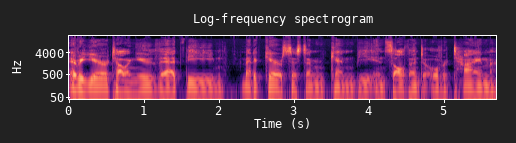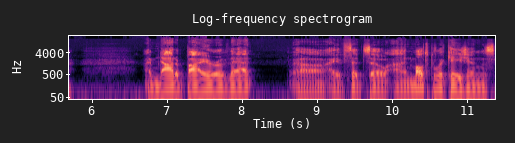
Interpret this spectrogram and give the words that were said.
Every year, telling you that the Medicare system can be insolvent over time. I'm not a buyer of that. Uh, I have said so on multiple occasions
